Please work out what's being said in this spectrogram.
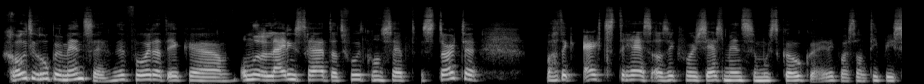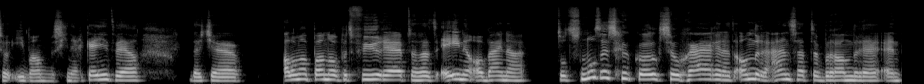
grote groepen mensen. Voordat ik uh, onder de Leidingstraat dat foodconcept startte, had ik echt stress als ik voor zes mensen moest koken. En ik was dan typisch zo iemand, misschien herken je het wel, dat je allemaal pannen op het vuur hebt en dat het ene al bijna tot snot is gekookt, zo gaar en het andere aan staat te branden en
